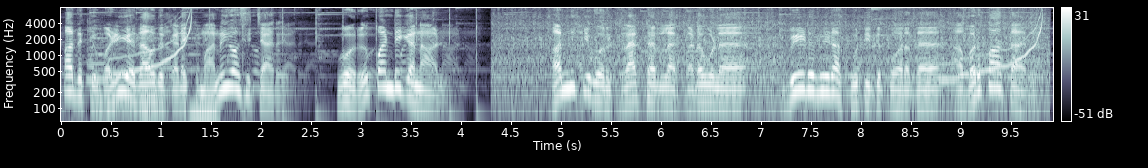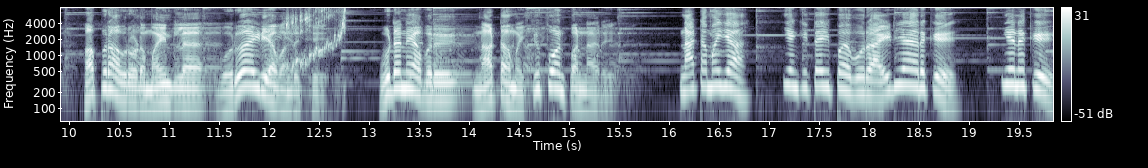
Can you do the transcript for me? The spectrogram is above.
அதுக்கு வழி ஏதாவது கிடைக்குமான்னு யோசிச்சாரு. ஒரு பண்டிகை நாள். அன்னைக்கு ஒரு டிராக்டர்ல கடவுளை வீடு வீடா கூட்டிட்டு போறத அவர் பார்த்தாரு. அப்புறம் அவரோட மைண்ட்ல ஒரு ஐடியா வந்துச்சு. உடனே அவரு நாட்டாமைக்கு ஃபோன் பண்ணாரு. நாட்டாமையா என்கிட்ட இப்ப ஒரு ஐடியா இருக்கு. எனக்கு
